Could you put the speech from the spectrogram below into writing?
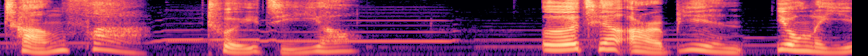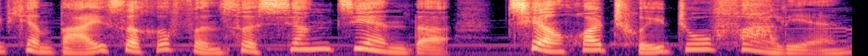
长发垂及腰。额前耳鬓用了一片白色和粉色相间的嵌花垂珠发帘，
